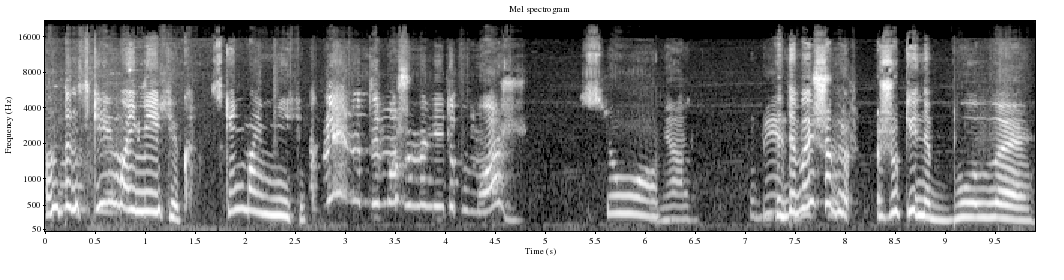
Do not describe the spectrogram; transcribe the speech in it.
Антон, скинь мой міфік. Скинь мой міфік. Блін, ну ти може мені допоможеш? Все. Ня. Тобі Ти дивись, щоб жуки не були.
